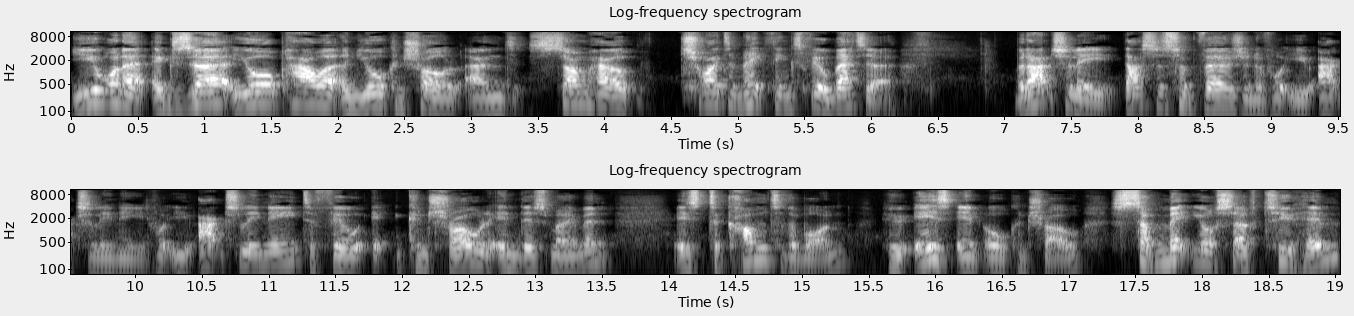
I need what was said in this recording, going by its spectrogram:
You want to exert your power and your control and somehow try to make things feel better. But actually, that's a subversion of what you actually need. What you actually need to feel control in this moment is to come to the one who is in all control, submit yourself to him,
